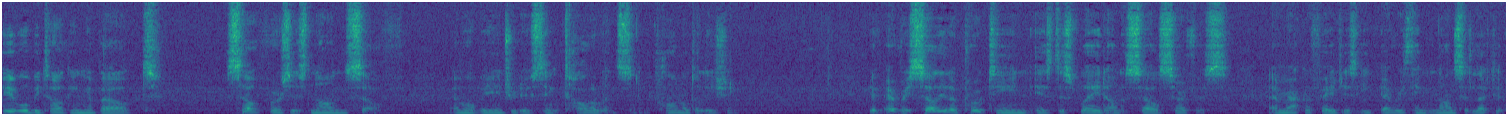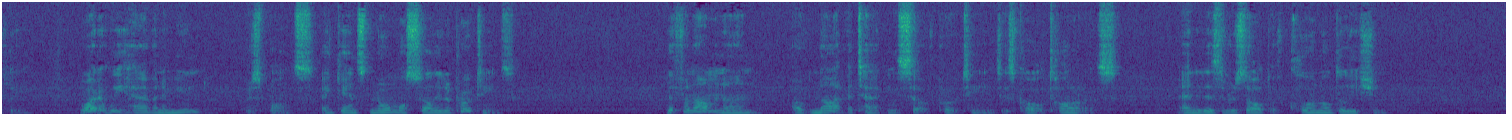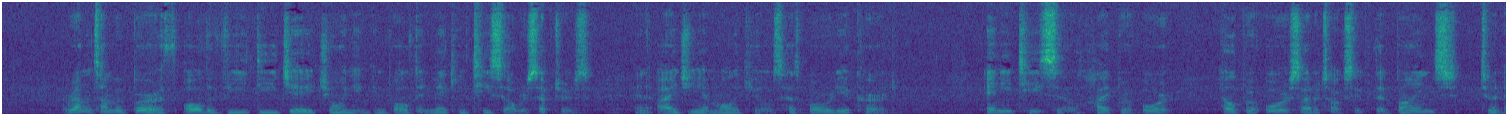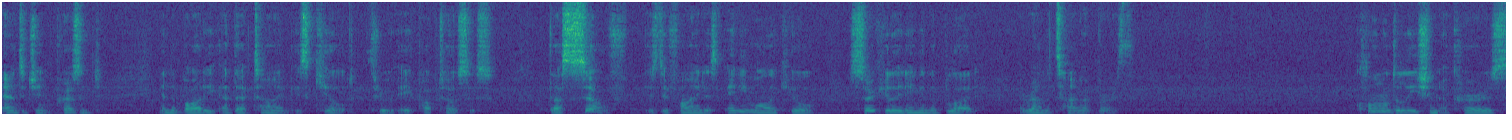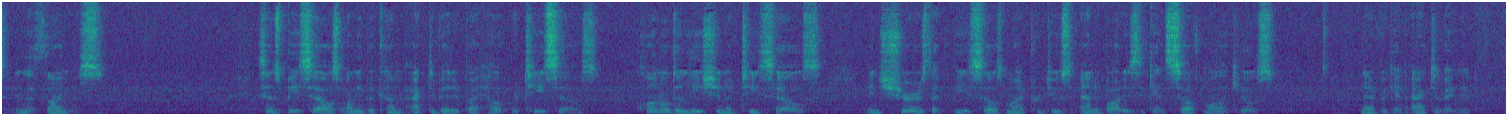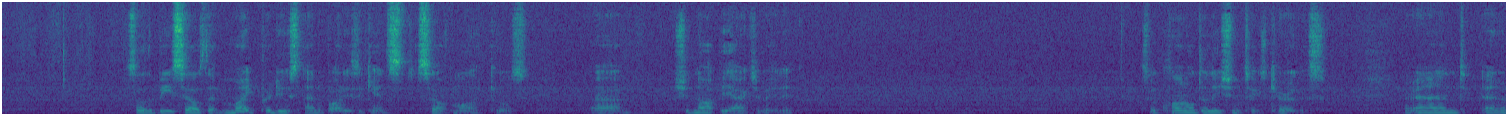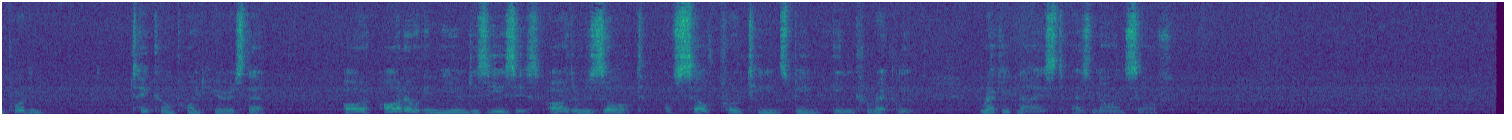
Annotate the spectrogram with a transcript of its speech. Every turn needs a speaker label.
Speaker 1: Here we'll be talking about self versus non-self, and we'll be introducing tolerance and clonal deletion. If every cellular protein is displayed on a cell surface, and macrophages eat everything non-selectively, why don't we have an immune response against normal cellular proteins? The phenomenon of not attacking self proteins is called tolerance, and it is the result of clonal deletion. Around the time of birth, all the VDJ joining involved in making T cell receptors and IgM molecules has already occurred. Any T cell, hyper or helper or cytotoxic that binds to an antigen present in the body at that time is killed through apoptosis. Thus, self is defined as any molecule circulating in the blood around the time of birth. Clonal deletion occurs in the thymus. Since B cells only become activated by helper T cells, clonal deletion of T cells ensures that B cells might produce antibodies against self molecules never get activated. So the B cells that might produce antibodies against self molecules um, should not be activated. So clonal deletion takes care of this. And an important take-home point here is that autoimmune diseases are the result of self proteins being incorrectly recognized as non-self.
